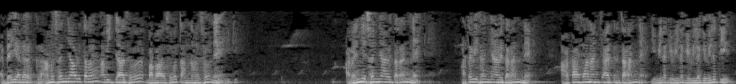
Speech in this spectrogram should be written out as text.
හැබැයි අර ග්‍රාම සංඥාවට තරම් අවිජ්ජාසව, භවසව, තණ්හාසව නෑ හිටි. අරඤ්‍ය සංඥාවේ තරම් නෑ. පඨවි සංඥාවේ තරම් නෑ. ආකාසානං ඡායතන තරම් නෑ. ගෙවිලා ගෙවිලා ගෙවිලා ගෙවිලා තියෙන්නේ.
